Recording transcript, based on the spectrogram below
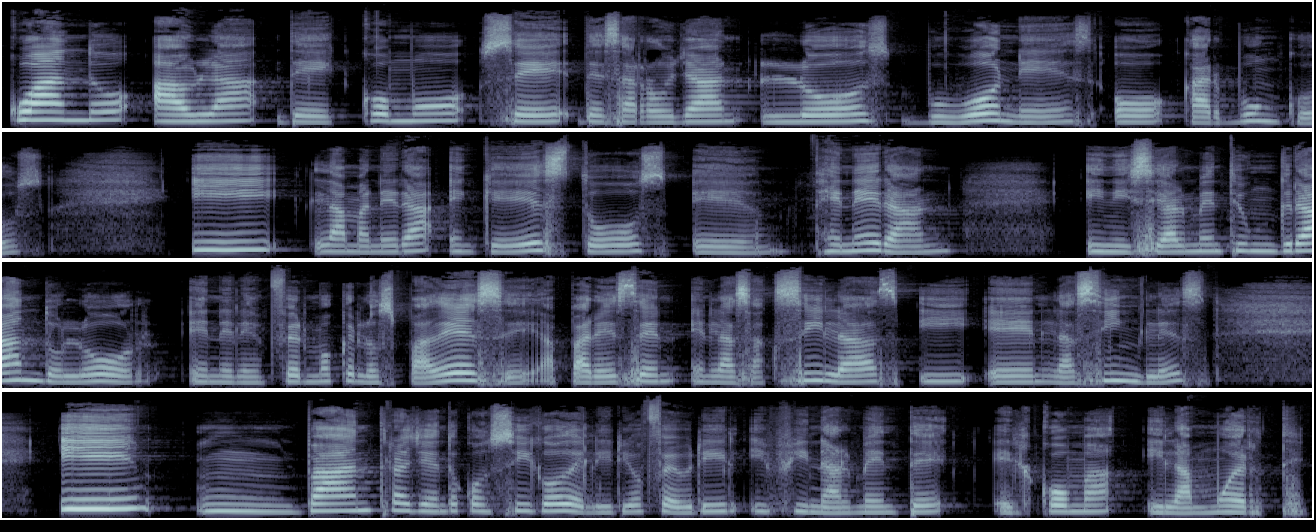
cuando habla de cómo se desarrollan los bubones o carbuncos y la manera en que estos eh, generan inicialmente un gran dolor en el enfermo que los padece, aparecen en las axilas y en las ingles y Mm, van trayendo consigo delirio febril y finalmente el coma y la muerte.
